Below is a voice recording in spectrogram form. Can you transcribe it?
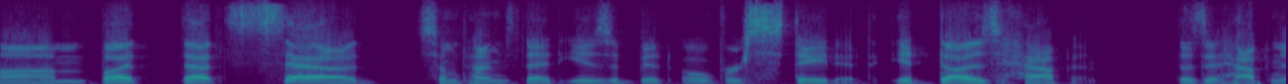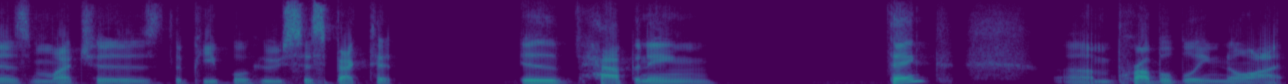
Um, but that said, sometimes that is a bit overstated. It does happen. Does it happen as much as the people who suspect it is happening think? Um, probably not.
